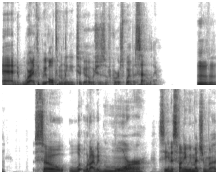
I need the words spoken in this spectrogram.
and where I think we ultimately need to go, which is of course WebAssembly. Mm-hmm. So what what I would more see, and it's funny we mentioned uh,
